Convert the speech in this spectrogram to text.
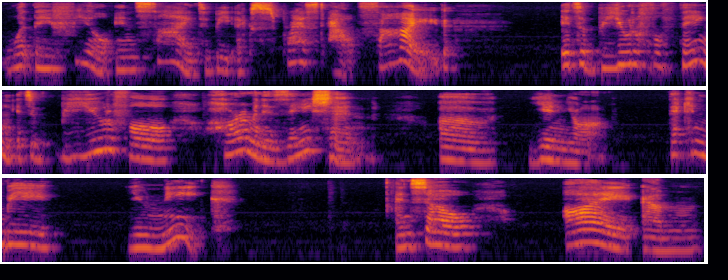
what they feel inside to be expressed outside. It's a beautiful thing. It's a beautiful harmonization of yin yang that can be unique. And so I am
